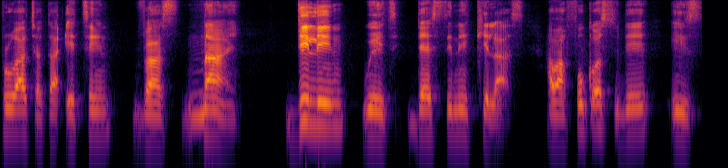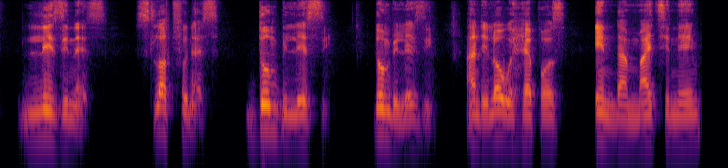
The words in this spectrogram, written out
Proverbs chapter 18, verse 9, dealing with destiny killers. Our focus today is laziness, slothfulness. Don't be lazy. Don't be lazy. And the Lord will help us in the mighty name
